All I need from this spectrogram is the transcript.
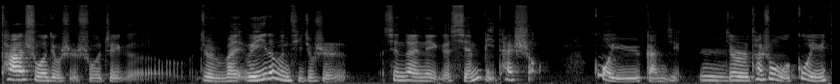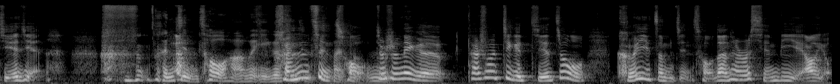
他说就是说这个就是唯唯一的问题就是现在那个闲笔太少。过于干净，嗯，就是他说我过于节俭，很紧凑哈，每一个很紧凑，就是那个他说这个节奏可以这么紧凑，但他说闲笔也要有。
